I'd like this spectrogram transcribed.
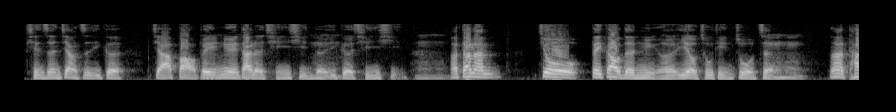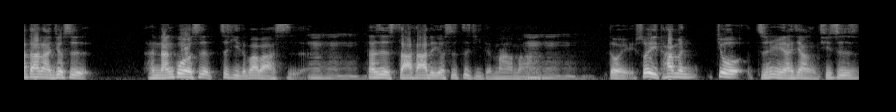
先生这样子一个家暴、被虐待的情形的一个情形，嗯嗯，啊，当然就被告的女儿也有出庭作证，嗯，那他当然就是很难过的是自己的爸爸死了，嗯嗯嗯，但是杀他的又是自己的妈妈，嗯嗯，对，所以他们就子女来讲，其实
